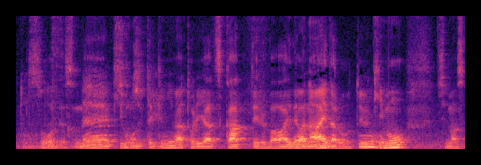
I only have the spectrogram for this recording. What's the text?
ことですかそうですね。基本的には取り扱っている場合ではないだろうという気もします、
